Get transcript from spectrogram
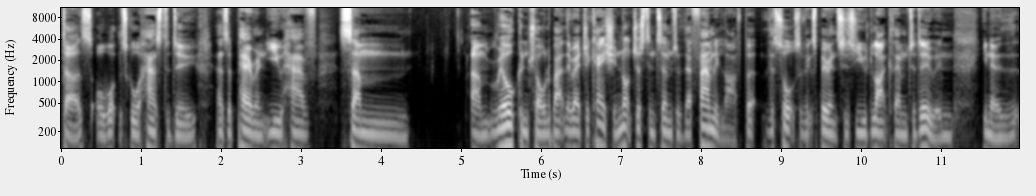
does or what the school has to do as a parent you have some um, real control about their education, not just in terms of their family life, but the sorts of experiences you'd like them to do. And you know, th-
